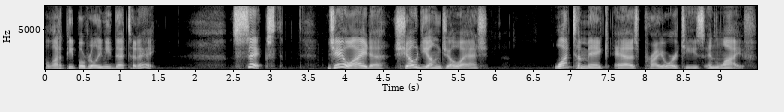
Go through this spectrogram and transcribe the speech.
A lot of people really need that today. Sixth, Jehoiada showed young Joash what to make as priorities in life.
